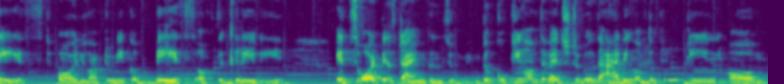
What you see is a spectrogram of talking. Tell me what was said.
paste or you have to make a base of the gravy, it's what is time consuming. The cooking of the vegetable, the adding of the protein, um,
